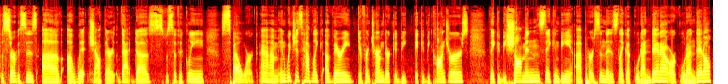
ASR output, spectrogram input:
the services of a witch out there that does specifically spell work. Um, and witches have like a very different term. There could be, they could be conjurers, they could be shamans, they can be a person that is like a curandera or curandero,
